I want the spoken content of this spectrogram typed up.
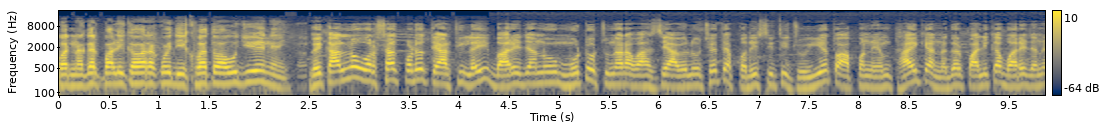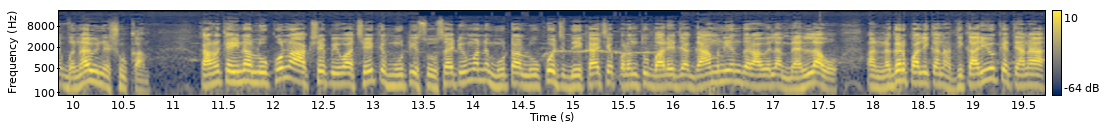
પણ નગરપાલિકાવાળા કોઈ દેખવા તો આવવું જોઈએ નહીં. ગઈકાલનો વરસાદ પડ્યો ત્યારથી લઈ બારેજાનો મોટો ચુનારાવાસ જે આવેલો છે, ત્યાં પરિસ્થિતિ જોઈએ તો આપણને એમ થાય કે આ નગરપાલિકા બારેજાને બનાવીને શું કામ કારણ કે અહીંના લોકોનો આક્ષેપ એવા છે કે મોટી સોસાયટીઓમાં અને મોટા લોકો જ દેખાય છે, પરંતુ બારેજા ગામની અંદર આવેલા મહેલાઓ આ નગરપાલિકાના અધિકારીઓ કે ત્યાંના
